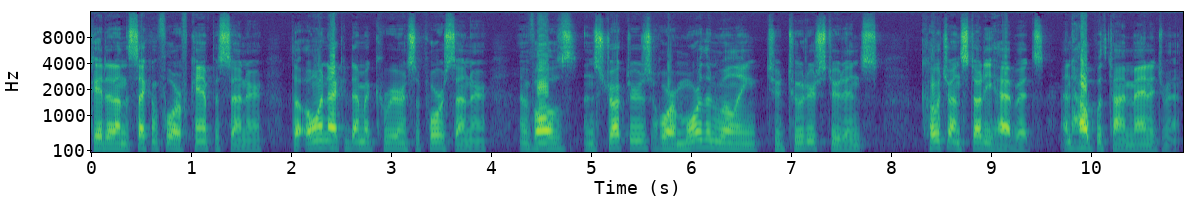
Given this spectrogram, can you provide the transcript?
Located on the second floor of Campus Center, the Owen Academic Career and Support Center involves instructors who are more than willing to tutor students, coach on study habits, and help with time management.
